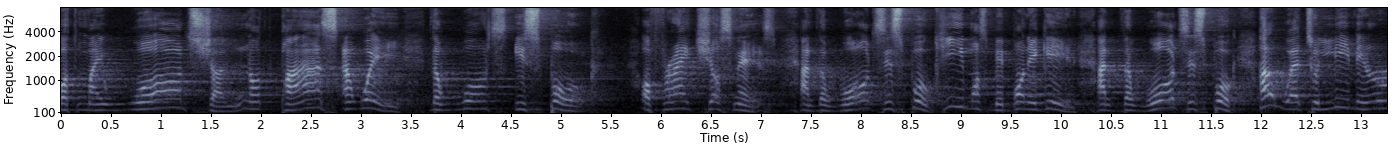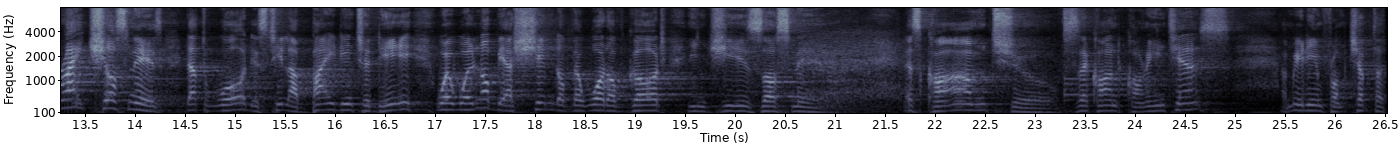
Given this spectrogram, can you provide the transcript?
but my words shall not pass away. The words he spoke of righteousness, and the words he spoke. He must be born again. And the words he spoke. How we're to live in righteousness. That word is still abiding today. We will not be ashamed of the word of God in Jesus' name. Let's come to Second Corinthians. I'm reading from chapter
